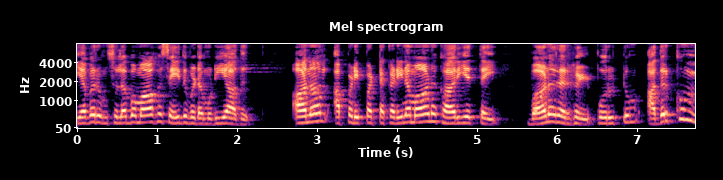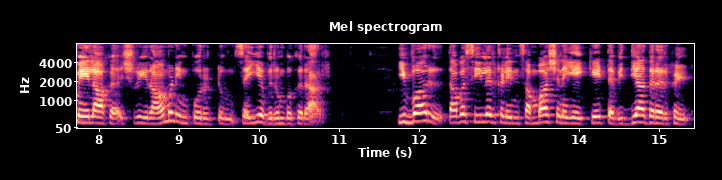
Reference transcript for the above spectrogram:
எவரும் சுலபமாக செய்துவிட முடியாது. ஆனால் அப்படிப்பட்ட கடினமான காரியத்தை வானரர்கள் பொருட்டும் அதற்கும் மேலாக ஸ்ரீராமனின் பொருட்டும் செய்ய விரும்புகிறார். இவ்வாறு தவசீலர்களின் சம்பாஷணையை கேட்ட வித்யாதரர்கள்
